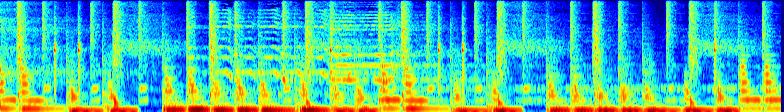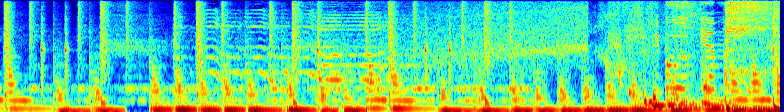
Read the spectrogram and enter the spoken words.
People look at me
